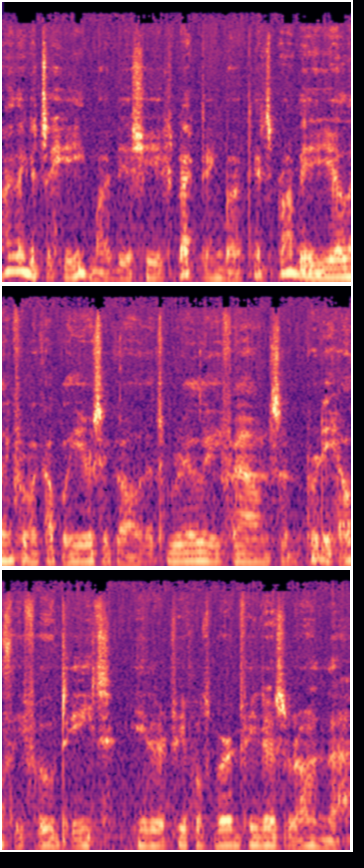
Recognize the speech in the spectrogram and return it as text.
I think it's a he, might be a she expecting, but it's probably a yearling from a couple of years ago that's really found some pretty healthy food to eat, either people's bird feeders or on the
